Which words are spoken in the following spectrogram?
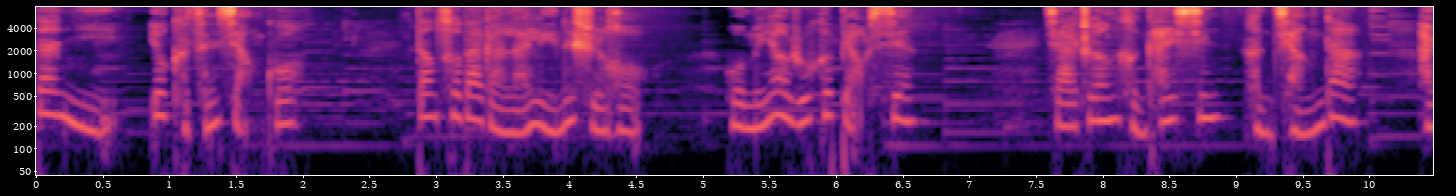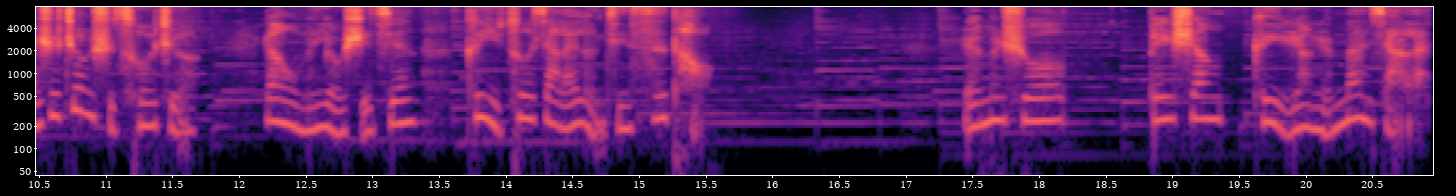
但你又可曾想过？当挫败感来临的时候，我们要如何表现？假装很开心、很强大，还是正视挫折，让我们有时间可以坐下来冷静思考？人们说，悲伤可以让人慢下来，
